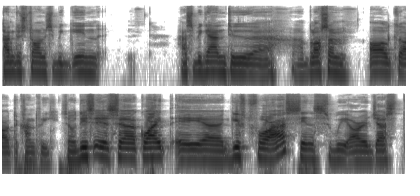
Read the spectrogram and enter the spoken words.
thunderstorms begin has begun to uh, uh, blossom all throughout the country. So this is uh, quite a uh, gift for us since we are just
